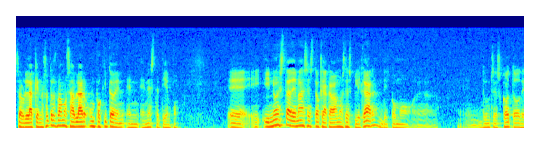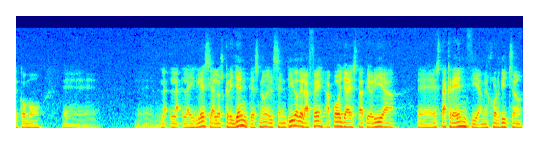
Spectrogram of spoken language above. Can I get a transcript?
sobre la que nosotros vamos a hablar un poquito en, en este tiempo. Eh, y, no está de más esto que acabamos de explicar, de cómo eh, Duns Scoto, de cómo eh, la, la, la, Iglesia, los creyentes, ¿no? el sentido de la fe apoya esta teoría, eh, esta creencia, mejor dicho,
